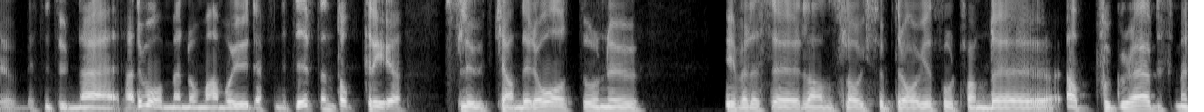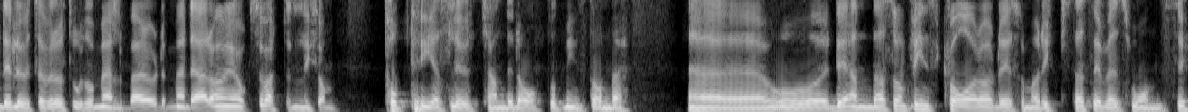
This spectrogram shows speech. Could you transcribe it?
Jag vet inte hur nära det var, men de, han var ju definitivt en topp tre slutkandidat. Och nu är väl landslagsuppdraget fortfarande up for grabs, men det lutar väl åt Olof Mellberg. Men där har han också varit en liksom, topp tre slutkandidat åtminstone. Uh, och det enda som finns kvar av det som har ryktats är väl Swansea.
